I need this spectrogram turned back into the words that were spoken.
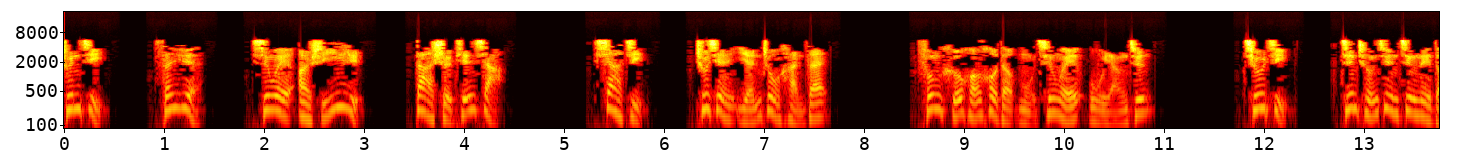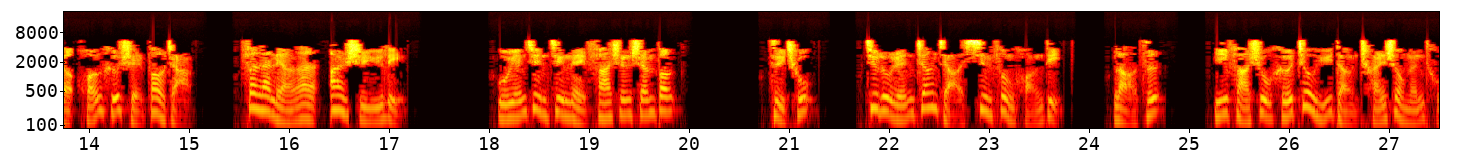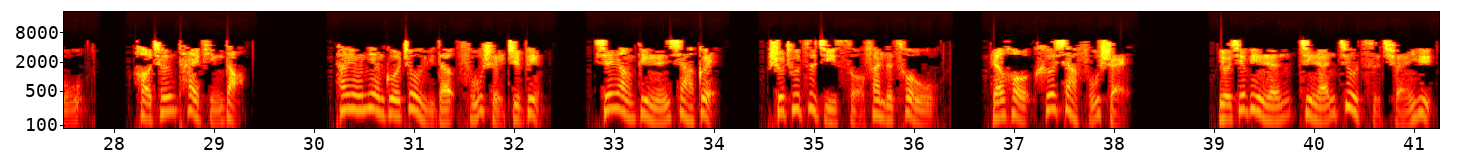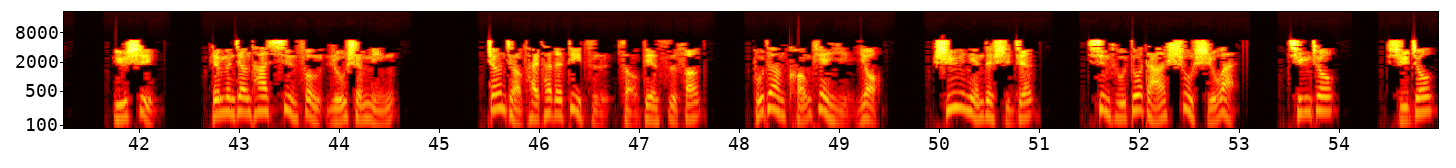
春季三月，辛未二十一日，大赦天下。夏季出现严重旱灾，封何皇后的母亲为武阳君。秋季，金城郡境内的黄河水暴涨，泛滥两岸二十余里。五原郡境内发生山崩。最初，巨鹿人张角信奉皇帝老子，以法术和咒语等传授门徒，号称太平道。他用念过咒语的符水治病，先让病人下跪，说出自己所犯的错误，然后喝下符水，有些病人竟然就此痊愈。于是人们将他信奉如神明。张角派他的弟子走遍四方，不断狂骗引诱。十余年的时间，信徒多达数十万。青州、徐州、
